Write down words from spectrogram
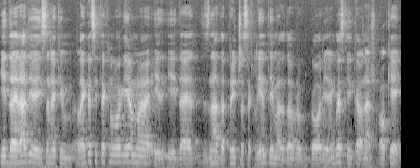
i da je radio i sa nekim legacy tehnologijama i, i da je zna da priča sa klijentima, da dobro govori engleski i kao, znaš, okej.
